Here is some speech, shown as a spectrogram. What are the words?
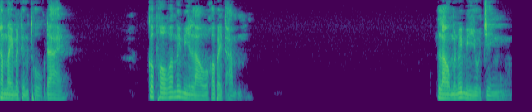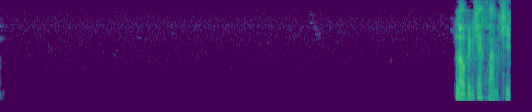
ทำไมมันถึงถูกได้ ก็เพราะว่าไม่มีเราเข้าไปทำเรามันไม่มีอยู่จริง เราเป็นแค่ความคิด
